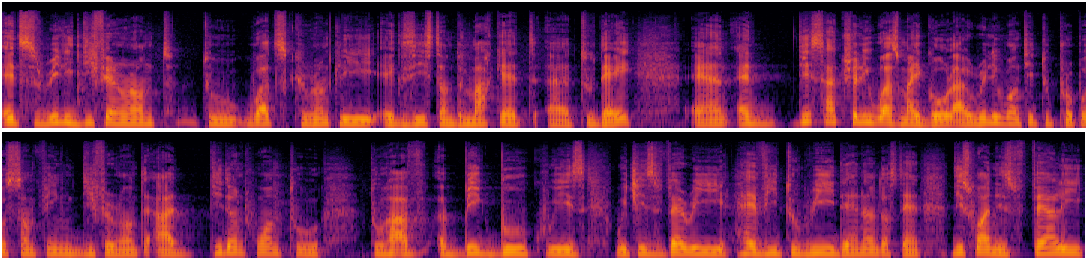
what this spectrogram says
it's really different to what's currently exists on the market uh, today, and and this actually was my goal. I really wanted to propose something different. I didn't want to to have a big book with which is very heavy to read and understand. This one is fairly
